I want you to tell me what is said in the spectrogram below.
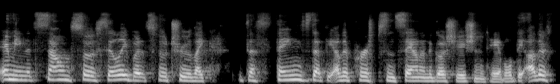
I mean, it sounds so silly, but it's so true. Like the things that the other person say on a negotiation table, the other,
